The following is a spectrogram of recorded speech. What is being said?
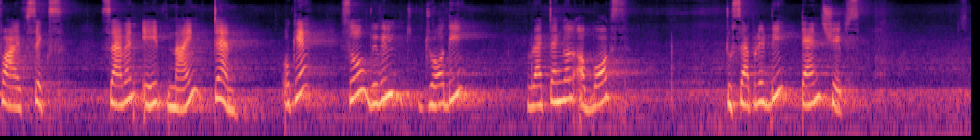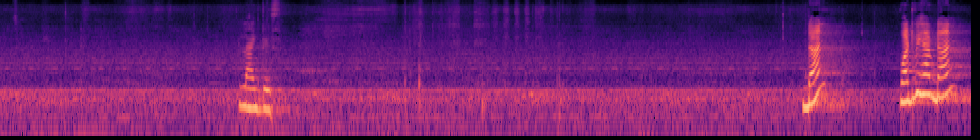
five six seven eight nine ten okay so we will draw the rectangle, a box to separate the 10 shapes. Like this. Done? What we have done?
